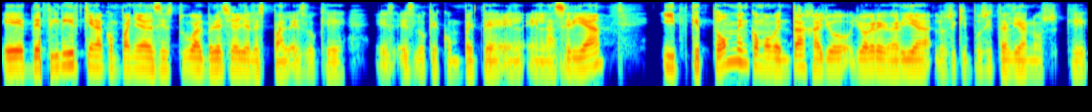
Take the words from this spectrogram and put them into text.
eh, definir quién acompaña, decías tú, al Brescia y al Spal, es lo que, es, lo que compete en, la Serie A. Y que tomen como ventaja, yo, yo agregaría los equipos italianos que,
